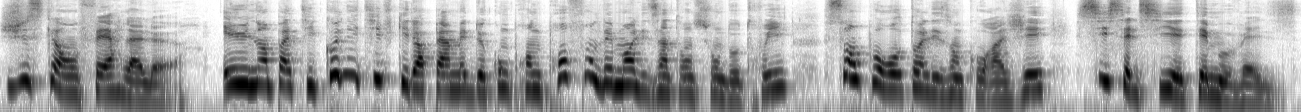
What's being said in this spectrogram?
jusqu'à en faire la leur. Et une empathie cognitive qui leur permet de comprendre profondément les intentions d'autrui sans pour autant les encourager si celles-ci étaient mauvaises.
